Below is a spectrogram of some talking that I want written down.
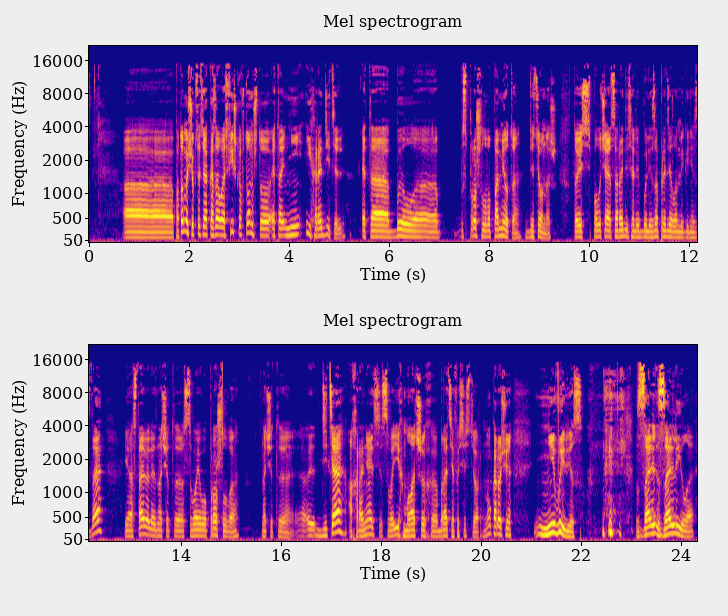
А, потом еще, кстати, оказалась фишка в том, что это не их родитель, это был э, с прошлого помета детеныш. То есть, получается, родители были за пределами гнезда и оставили, значит, э, своего прошлого значит, э, дитя охранять своих младших братьев и сестер. Ну, короче, не вывез, залило.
